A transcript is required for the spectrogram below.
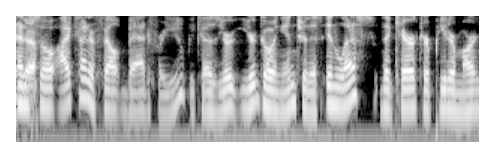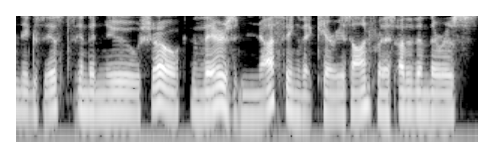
And Yeah. so I kind of felt bad for you because you're you're going into this unless the character Peter Martin exists in the new show, there's nothing that carries on for this other than there was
